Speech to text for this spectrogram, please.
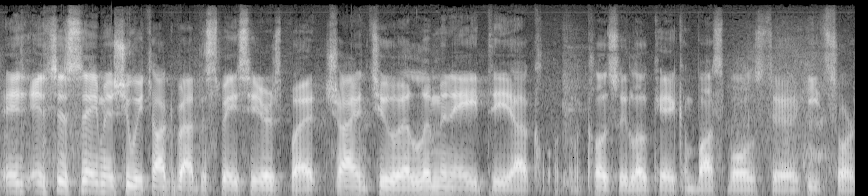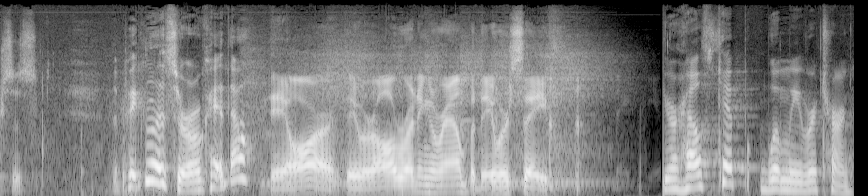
It, it's the same issue we talked about the space heaters, but trying to eliminate the uh, cl- closely located combustibles to heat sources. The piglets are okay though? They are. They were all running around, but they were safe. Your health tip when we return.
